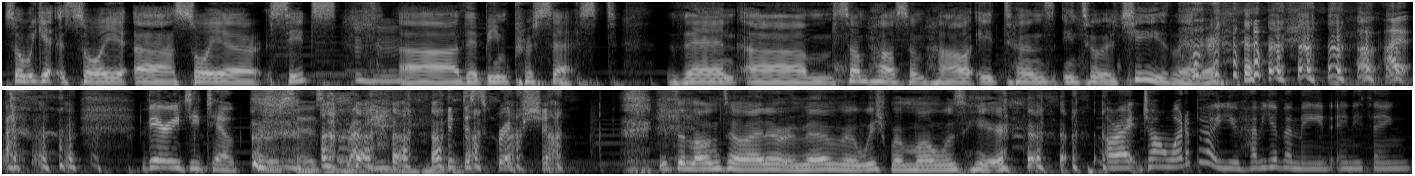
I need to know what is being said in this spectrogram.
So we get soya uh, soya seeds. Uh, they're being processed. Then um, somehow, somehow, it turns into a cheese later. I, very detailed process, right? Description. it's a long time. I don't remember. I wish my mom was here. All right, John, what about you? Have you ever made anything?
